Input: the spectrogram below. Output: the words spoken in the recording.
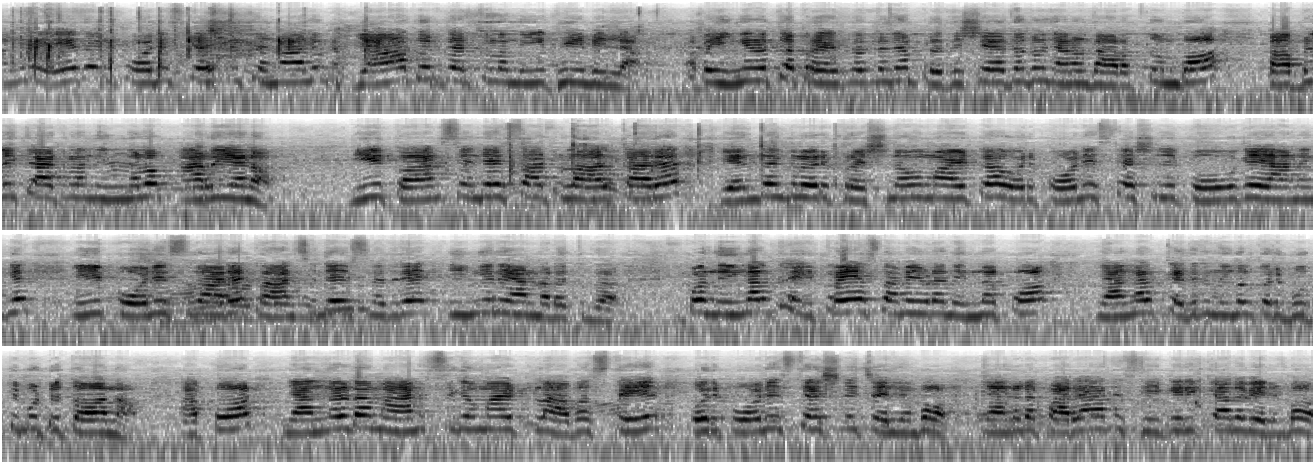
അങ്ങനെ ഏതൊരു പോലീസ് സ്റ്റേഷനിൽ ചെന്നാലും യാതൊരു തരത്തിലുള്ള നീതിയുമില്ല. അപ്പൊ ഇങ്ങനത്തെ പ്രകടനം പ്രതിഷേധങ്ങൾ ഞങ്ങൾ നടത്തുമ്പോൾ പബ്ലിക്കായിട്ടുള്ള നിങ്ങളും അറിയണം. ഈ ട്രാൻസ്ജെൻഡേഴ്സ് ആയിട്ടുള്ള ആൾക്കാർ എന്തെങ്കിലും ഒരു പ്രശ്നവുമായിട്ട് ഒരു പോലീസ് സ്റ്റേഷനിൽ പോവുകയാണെങ്കിൽ ഈ പോലീസുകാരെ ട്രാൻസ്ജെൻഡേഴ്സിനെതിരെ ഇങ്ങനെയാണ് നടക്കുന്നത്. ഇപ്പോൾ നിങ്ങൾക്ക് ഇത്രയും സമയം ഇവിടെ നിന്നപ്പോൾ ഞങ്ങൾക്കെതിരെ നിങ്ങൾക്കൊരു ബുദ്ധിമുട്ട് തോന്നാം. അപ്പോൾ ഞങ്ങളുടെ മാനസികമായിട്ടുള്ള അവസ്ഥയിൽ ഒരു പോലീസ് സ്റ്റേഷനിൽ ചെല്ലുമ്പോൾ ഞങ്ങളുടെ പരാതി സ്വീകരിക്കാതെ വരുമ്പോൾ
